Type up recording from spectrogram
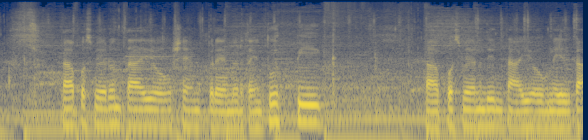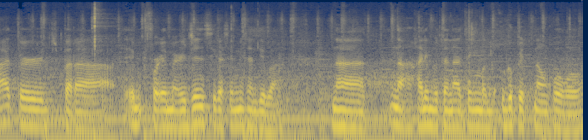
Tapos meron tayo, syempre, meron tayong toothpick. Tapos meron din tayong nail cutters para for emergency kasi minsan, di ba, na nakakalimutan nating maggupit ng kuko.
